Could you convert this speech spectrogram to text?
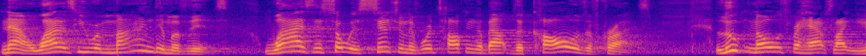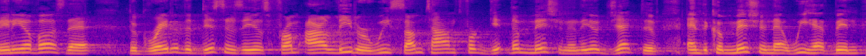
Now, why does he remind them of this? Why is this so essential if we're talking about the cause of Christ? Luke knows, perhaps like many of us, that the greater the distance is from our leader, we sometimes forget the mission and the objective and the commission that we have been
